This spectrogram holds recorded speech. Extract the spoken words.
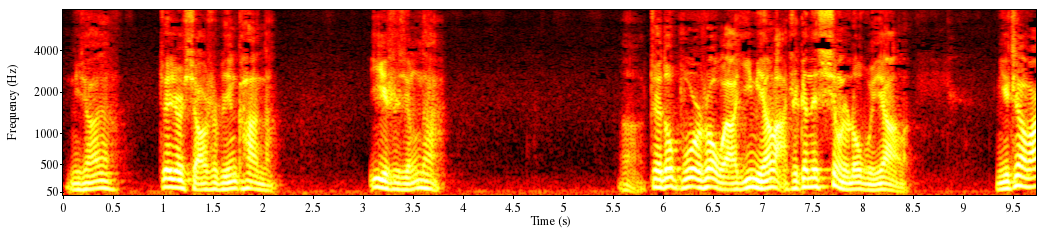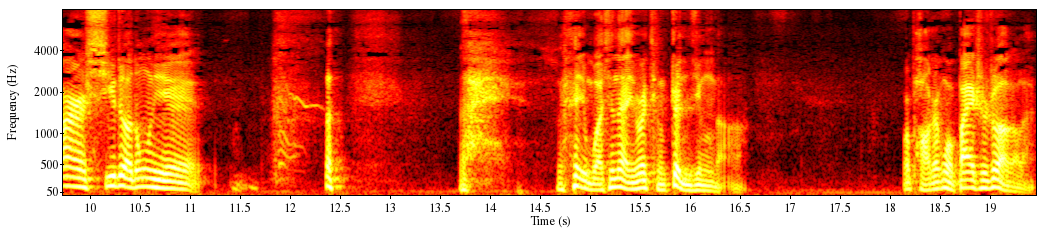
你想想，这就是小视频看的，意识形态啊，这都不是说我要移民了，这跟那性质都不一样了。你这玩意儿吸这东西，唉，所以我现在有点挺震惊的啊！我跑这给我掰扯这个来，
